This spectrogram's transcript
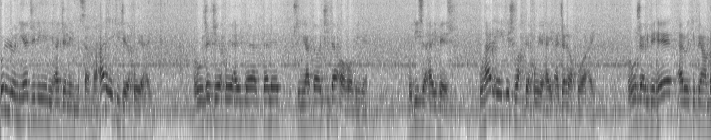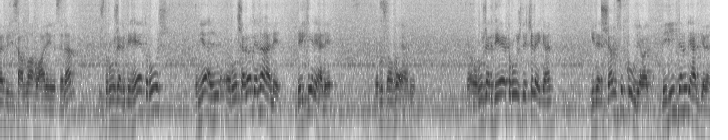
كل يجري لأجل مسمى. هر ايكي جي خويا هاي. روجة جي خويا هاي تلت بشتنياتا چيتا آوا بينه. وديسا هاي بيش. وهر ايكيش وقت خويا هاي أجل خويا هاي. روجك دهيت اروكي پیغمبر بجي صلى الله عليه وسلم. بجد روجك دهيت روش دنيا روشلات نه هلت. دل كيري هلت. روش آفاي هلت. روجك دهيت روش ده چلي كان؟ إذا الشمس كورت دليل دنو ده هلگرن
